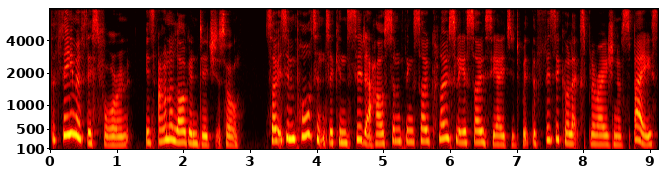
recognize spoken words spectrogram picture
The theme of this forum is analogue and digital, so it's important to consider how something so closely associated with the physical exploration of space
